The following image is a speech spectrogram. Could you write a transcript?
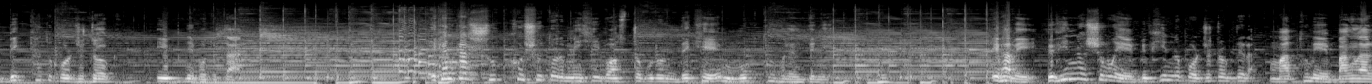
বিখ্যাত পর্যটক ইবনে বতুতা। এখানকার সূক্ষ্ম সুতোর মিহি বস্ত্র বুনন দেখে মুগ্ধ হলেন তিনি। এভাবে বিভিন্ন সময়ে বিভিন্ন পর্যটকদের মাধ্যমে বাংলার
